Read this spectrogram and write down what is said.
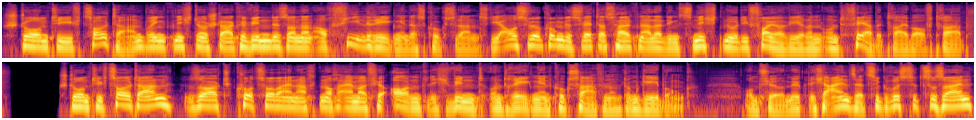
Sturmtief Zoltan bringt nicht nur starke Winde, sondern auch viel Regen in das Cuxland. Die Auswirkungen des Wetters halten allerdings nicht nur die Feuerwehren und Fährbetreiber auf Trab. Sturmtief Zoltan sorgt kurz vor Weihnachten noch einmal für ordentlich Wind und Regen in Cuxhaven und Umgebung. Um für mögliche Einsätze gerüstet zu sein,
